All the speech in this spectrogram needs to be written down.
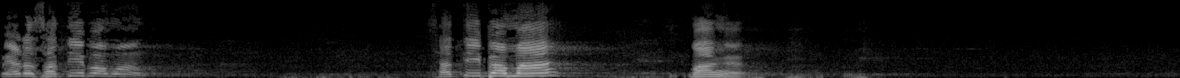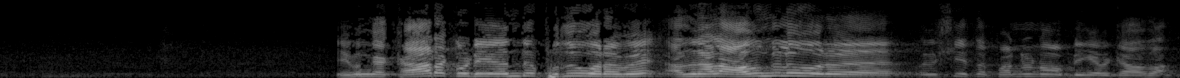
மேடம் சத்யபாமா. சத்யபாமா? வாங்க. இவங்க காரைக்குடியிலேருந்து புது உறவு அதனால அவங்களும் ஒரு விஷயத்த பண்ணணும் அப்படிங்கறதுக்காக தான்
